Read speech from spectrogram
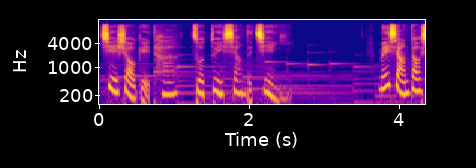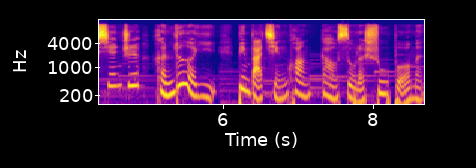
介绍给他做对象的建议，没想到先知很乐意，并把情况告诉了叔伯们。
